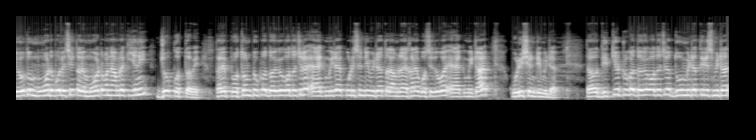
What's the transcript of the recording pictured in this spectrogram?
যেহেতু মোট বলেছে, তাহলে মোট মানে আমরা কি জানি? যোগ করতে হবে। তাহলে প্রথম টুকরো দৈর্ঘ্য কত ছিল? এক মিটার কুড়ি সেন্টিমিটার। তাহলে আমরা এখানে বসিয়ে দেবো এক মিটার কুড়ি সেন্টিমিটার। তো দ্বিতীয় টুকরোর দৈর্ঘ্য কত ছিল? দু মিটার তিরিশ মিটার।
